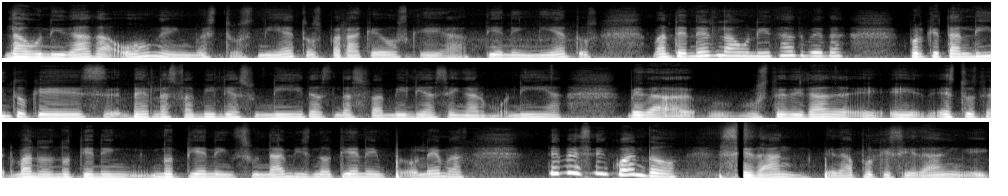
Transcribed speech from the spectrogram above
la unidad aún en nuestros nietos, para aquellos que ya tienen nietos, mantener la unidad, ¿verdad? Porque tan lindo que es ver las familias unidas, las familias en armonía, ¿verdad? Usted dirá, eh, eh, estos hermanos no tienen, no tienen tsunamis, no tienen problemas. De vez en cuando se dan, ¿verdad? Porque se dan eh,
